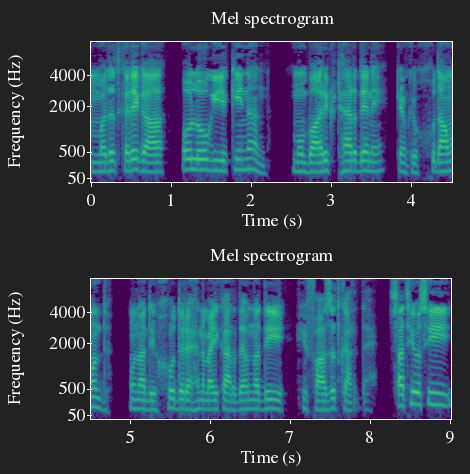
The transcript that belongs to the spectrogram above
ਮਦਦ ਕਰੇਗਾ। ਉਹ ਲੋਕ ਯਕੀਨਨ ਮੁਬਾਰਕ ਠਹਿਰਦੇ ਨੇ ਕਿਉਂਕਿ ਖੁਦਾਵੰਦ ਉਹਨਾਂ ਦੀ ਖੁਦ ਰਹਿਨਮਾਈ ਕਰਦਾ ਹੈ, ਉਹਨਾਂ ਦੀ ਹਿਫਾਜ਼ਤ ਕਰਦਾ ਹੈ। ਸਾਥੀਓ, ਅਸੀਂ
